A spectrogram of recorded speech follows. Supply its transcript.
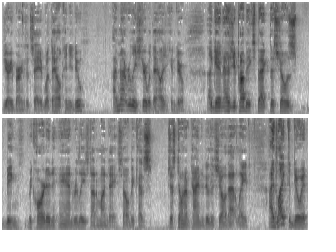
Jerry Burns would say, "What the hell can you do?" I'm not really sure what the hell you can do. Again, as you probably expect, this show is being recorded and released on a Monday, so because just don't have time to do the show that late. I'd like to do it,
